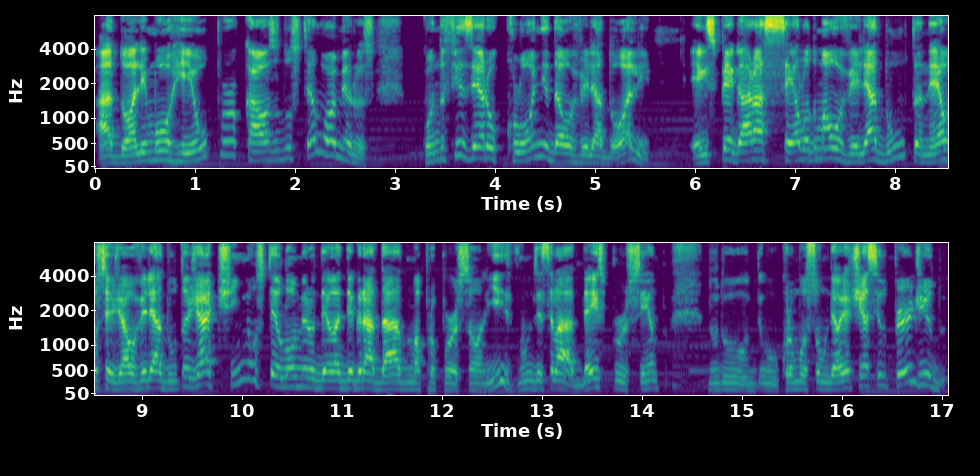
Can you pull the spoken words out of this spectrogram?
A Dolly morreu por causa dos telômeros. Quando fizeram o clone da ovelha Dolly, eles pegaram a célula de uma ovelha adulta, né? Ou seja, a ovelha adulta já tinha os telômeros dela degradado numa proporção ali, vamos dizer, sei lá, 10% do, do, do cromossomo dela já tinha sido perdido.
